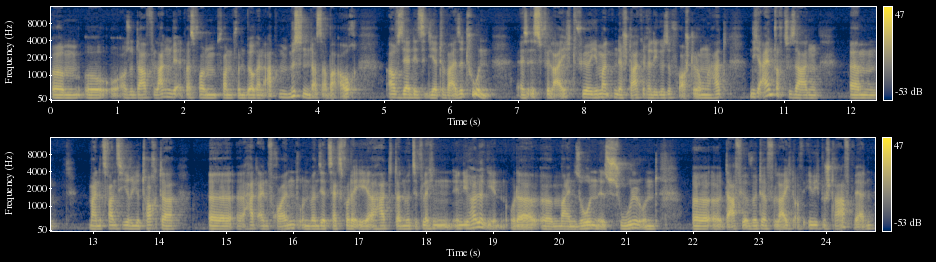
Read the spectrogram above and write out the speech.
Ähm, äh, also da verlangen wir etwas von, von, von Bürgern ab, müssen das aber auch auf sehr dezidierte Weise tun. Es ist vielleicht für jemanden, der starke religiöse Vorstellungen hat, nicht einfach zu sagen, ähm, meine 20-jährige Tochter äh, hat einen Freund und wenn sie jetzt Sex vor der Ehe hat, dann wird sie vielleicht in, in die Hölle gehen. Oder äh, mein Sohn ist schwul und äh, dafür wird er vielleicht auf ewig bestraft werden.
